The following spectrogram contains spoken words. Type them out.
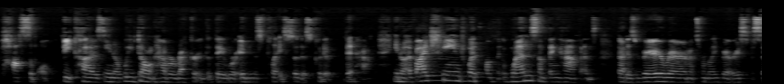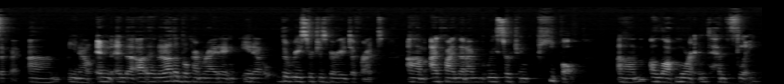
possible because you know we don't have a record that they were in this place so this could have been happened you know if i mm. change when something when something happens that is very rare and it's normally very specific um, you know and and uh, in another book i'm writing you know the research is very different um, i find that i'm researching people um, a lot more intensely.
